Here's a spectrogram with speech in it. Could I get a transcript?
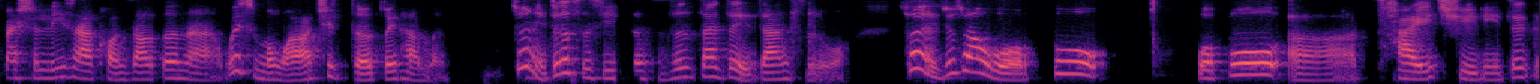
specialist 啊 consultant 啊？为什么我要去得罪他们？就你这个实习生只是在这里样子哦，所以就算我不我不呃采取你这个。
